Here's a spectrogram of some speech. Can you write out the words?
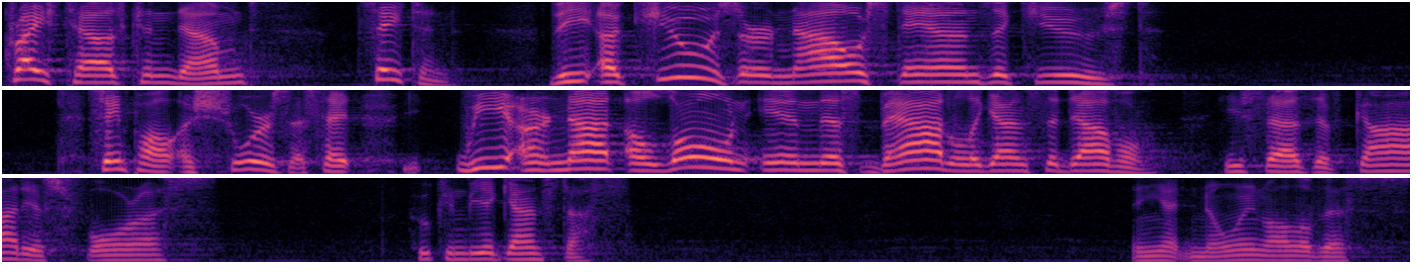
Christ has condemned Satan. The accuser now stands accused. St. Paul assures us that we are not alone in this battle against the devil. He says, if God is for us, who can be against us? And yet, knowing all of this,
